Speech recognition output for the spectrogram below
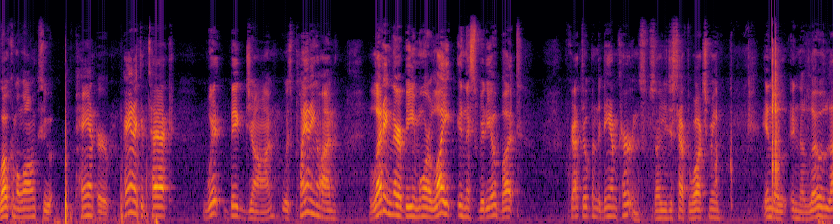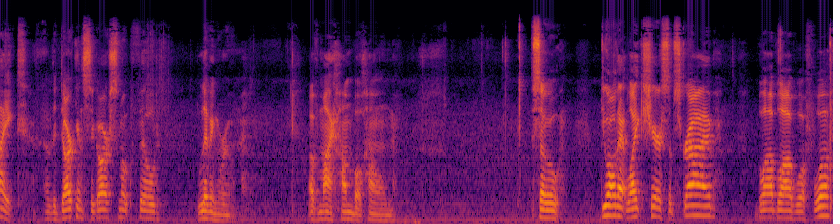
Welcome along to Pan or Panic Attack with Big John. Was planning on letting there be more light in this video, but forgot to open the damn curtains. So you just have to watch me in the in the low light of the darkened cigar smoke filled living room of my humble home. So do all that like, share, subscribe, blah blah woof woof.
